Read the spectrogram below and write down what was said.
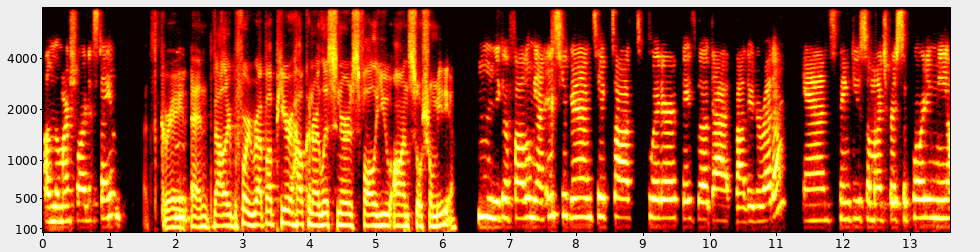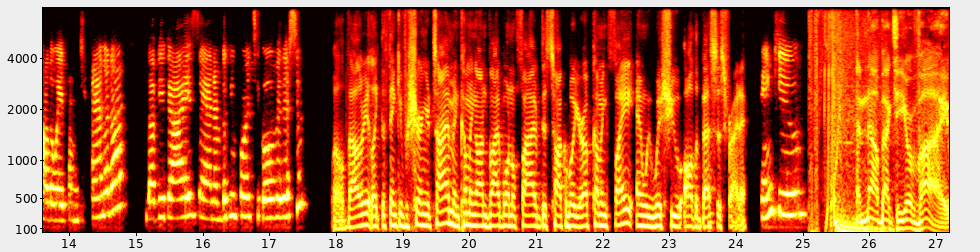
um, the martial artist I am. That's great. Mm. And Valerie, before we wrap up here, how can our listeners follow you on social media? Mm, you can follow me on Instagram, TikTok, Twitter, Facebook at Valerie Loureda. And thank you so much for supporting me all the way from Canada. Love you guys, and I'm looking forward to go over there soon. Well, Valerie, I'd like to thank you for sharing your time and coming on Vibe 105 to talk about your upcoming fight. And we wish you all the best this Friday. Thank you. And now back to your vibe,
